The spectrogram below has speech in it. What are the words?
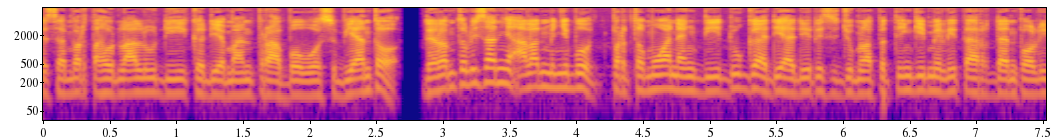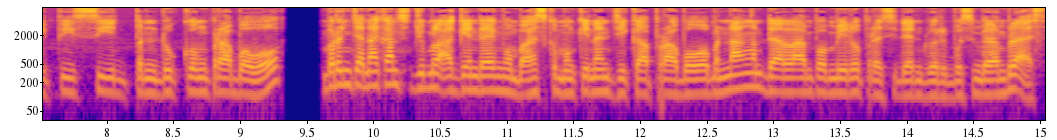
Desember tahun lalu di kediaman Prabowo Subianto. Dalam tulisannya Alan menyebut pertemuan yang diduga dihadiri sejumlah petinggi militer dan politisi pendukung Prabowo merencanakan sejumlah agenda yang membahas kemungkinan jika Prabowo menang dalam pemilu presiden 2019.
